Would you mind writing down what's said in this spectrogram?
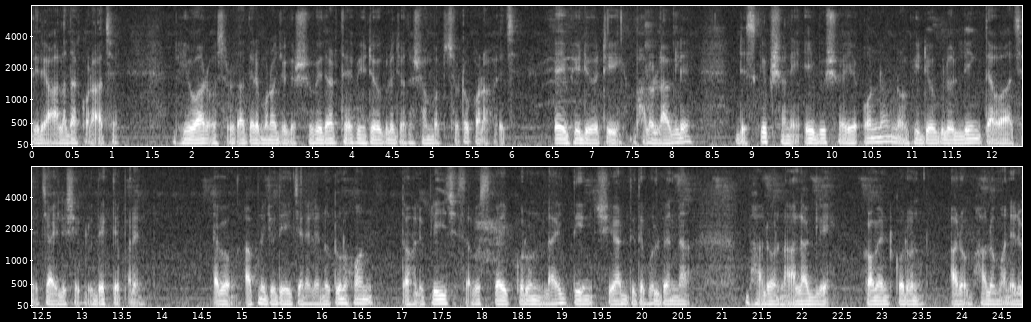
দিয়ে আলাদা করা আছে। ভিউয়ার ও শ্রোতাদের মনোযোগের সুবিধার্থে ভিডিওগুলো যথাসম্ভব ছোট করা হয়েছে। এই ভিডিওটি ভালো লাগলে ডিসক্রিপশনে এই বিষয়ে অন্যান্য ভিডিওগুলোর লিঙ্ক দেওয়া আছে, চাইলে সেগুলো দেখতে পারেন। এবং আপনি যদি এই চ্যানেলে নতুন হন, তাহলে প্লিজ সাবস্ক্রাইব করুন লাইক দিন শেয়ার দিতে ভুলবেন না। ভালো না লাগলে কমেন্ট করুন আরও ভালো মানের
